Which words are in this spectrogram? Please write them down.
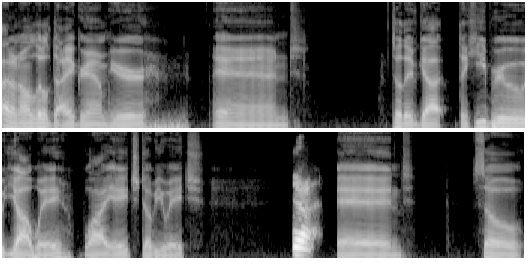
I don't know, a little diagram here, and so they've got the Hebrew Yahweh, Y H W H, Yeah. and so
